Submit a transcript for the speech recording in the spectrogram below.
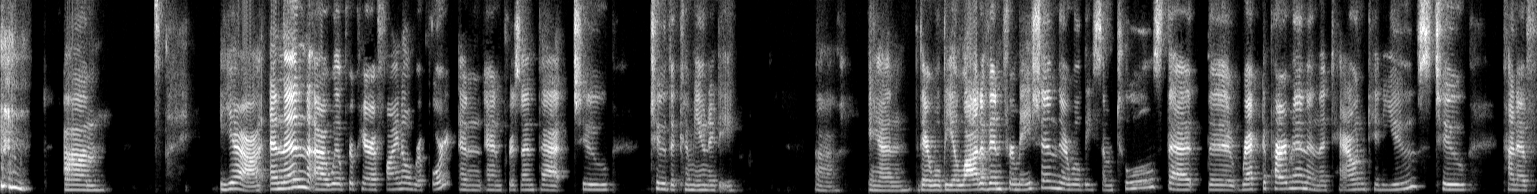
um, yeah, and then uh, we'll prepare a final report and, and present that to, to the community. Uh, and there will be a lot of information. There will be some tools that the rec department and the town can use to kind of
